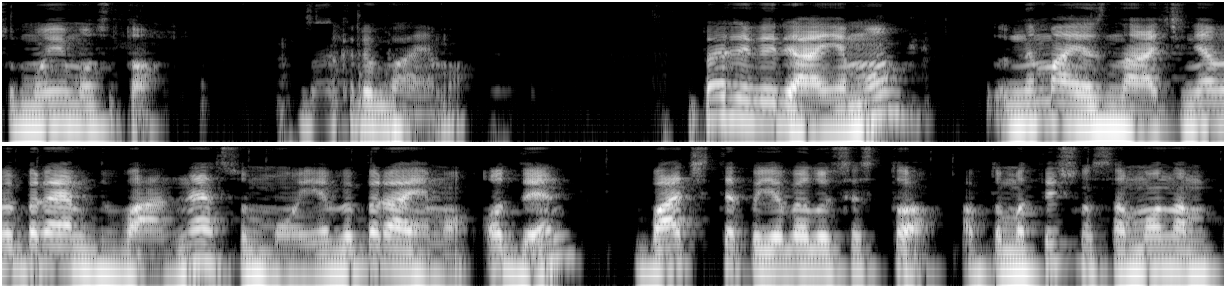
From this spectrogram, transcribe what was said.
Сумуємо 100. Закриваємо. Перевіряємо. Немає значення. Вибираємо 2, не сумує. Вибираємо 1. Бачите, появилося 100. Автоматично само нам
